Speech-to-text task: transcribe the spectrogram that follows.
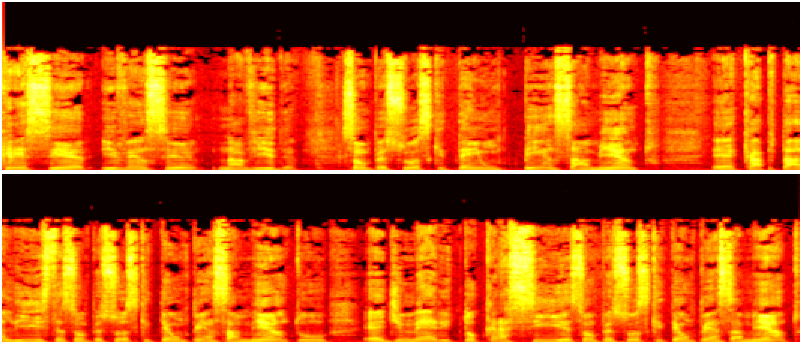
crescer e vencer na vida. São pessoas que têm um pensamento é, capitalista, são pessoas que têm um pensamento é, de meritocracia, são pessoas que têm um pensamento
